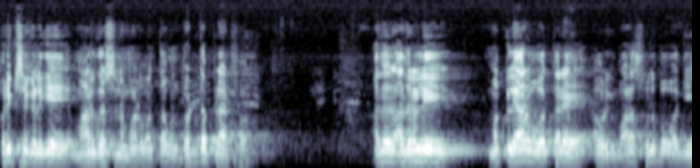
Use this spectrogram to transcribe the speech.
ಪರೀಕ್ಷೆಗಳಿಗೆ ಮಾರ್ಗದರ್ಶನ ಮಾಡುವಂಥ ಒಂದು ದೊಡ್ಡ ಪ್ಲ್ಯಾಟ್ಫಾರ್ಮ್ ಅದರ ಅದರಲ್ಲಿ ಮಕ್ಕಳು ಯಾರು ಓದ್ತಾರೆ ಅವ್ರಿಗೆ ಭಾಳ ಸುಲಭವಾಗಿ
